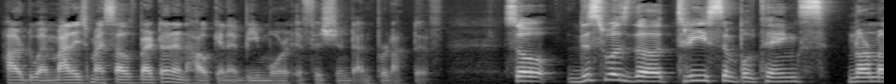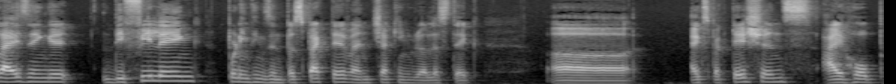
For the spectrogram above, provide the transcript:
How do I manage myself better? And how can I be more efficient and productive? So, this was the three simple things normalizing it, the feeling, putting things in perspective, and checking realistic uh, expectations. I hope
